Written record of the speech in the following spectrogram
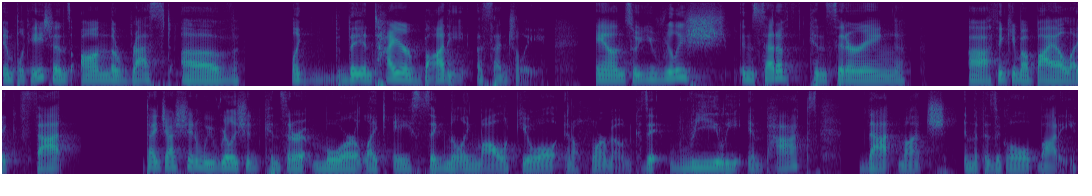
implications on the rest of like the entire body essentially and so you really sh- instead of considering uh, thinking about bile like fat digestion we really should consider it more like a signaling molecule and a hormone because it really impacts that much in the physical body.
